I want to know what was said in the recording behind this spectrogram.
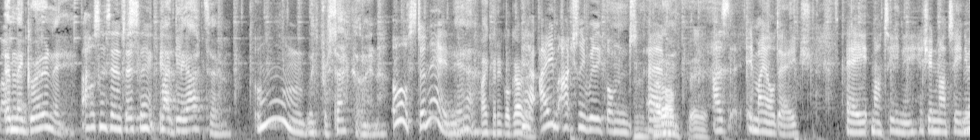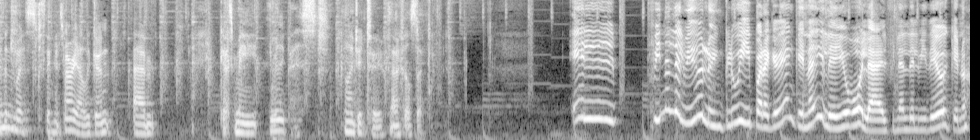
Negroni. I was going to say the same thing. Magliato. Mm. With Prosecco in it. Oh, stunning. Yeah. Ay, qué rico habla. Yeah, I'm actually really fond, um, Pardon, eh. as in my old age, a martini, a gin martini with a twist. I think it's very elegant. Um, gets me really pissed. Did two, then I feel sick. El final del video lo incluí para que vean que nadie le dio bola al final del video y que no es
